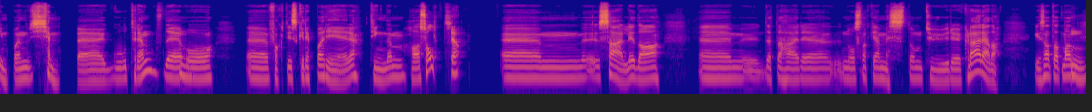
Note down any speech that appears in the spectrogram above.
innpå en kjempegod trend, det Mm. å eh, faktisk reparere ting de har solgt. Ja. Eh, særlig da eh, dette her Nå snakker jeg mest om turklær, jeg, da. At man Mm.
